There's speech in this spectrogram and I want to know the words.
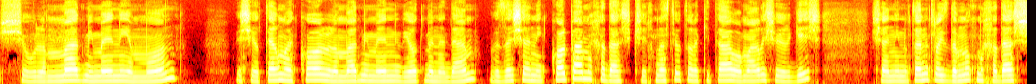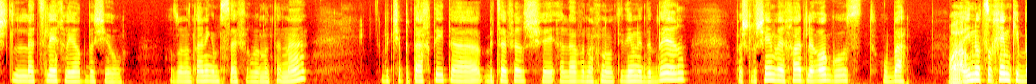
שהוא למד ממני המון, ושיותר מהכל הוא למד ממני להיות בן אדם, וזה שאני כל פעם מחדש, כשהכנסתי אותו לכיתה, הוא אמר לי שהוא הרגיש שאני נותנת לו הזדמנות מחדש להצליח להיות בשיעור. אז הוא נתן לי גם ספר במתנה, וכשפתחתי את הבית ספר שעליו אנחנו עתידים לדבר, ב-31 לאוגוסט הוא בא. וואו. היינו צריכים, קיב...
